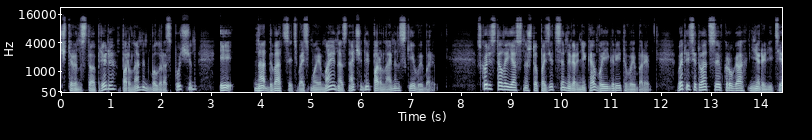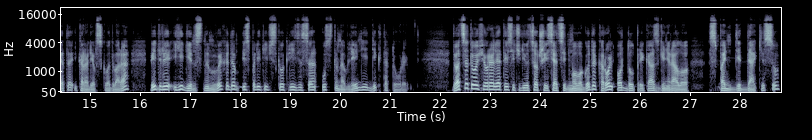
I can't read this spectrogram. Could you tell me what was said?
14 апреля парламент был распущен, и на 28 мая назначены парламентские выборы. Вскоре стало ясно, что оппозиция наверняка выиграет выборы. В этой ситуации в кругах генералитета и королевского двора видели единственным выходом из политического кризиса установление диктатуры. 20 февраля 1967 года король отдал приказ генералу Спандидакису,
